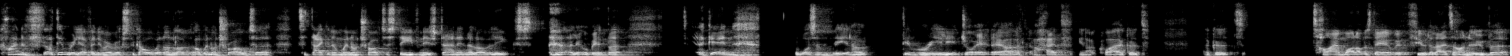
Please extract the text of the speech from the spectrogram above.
kind of I didn't really have anywhere else to go. I went on I went on trial to to Dagenham, went on trial to Stevenage down in the lower leagues a little bit, but again wasn't you know didn't really enjoy it there. I, I, had, you know, quite a good, a good time while I was there with a few of the lads that I knew, but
